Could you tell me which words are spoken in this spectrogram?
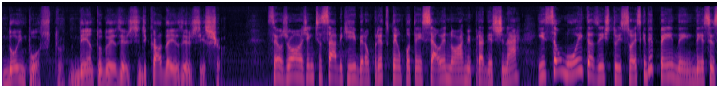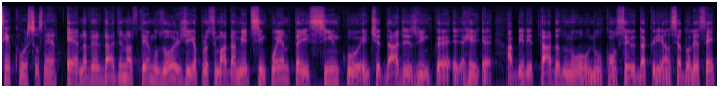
do imposto, dentro do exercício, de cada exercício. Seu João, a gente sabe que Ribeirão Preto tem um potencial enorme para destinar e são muitas instituições que dependem desses recursos, né? É, na verdade, nós temos hoje aproximadamente 55 entidades é, é, é, habilitadas no, no Conselho da Criança e Adolescente,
